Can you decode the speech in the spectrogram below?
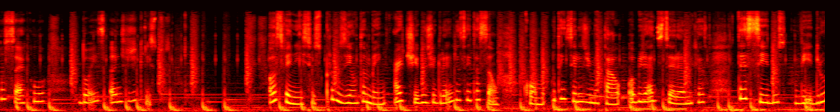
no século II a.C. Os fenícios produziam também artigos de grande aceitação, como utensílios de metal, objetos de cerâmica, tecidos, vidro,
